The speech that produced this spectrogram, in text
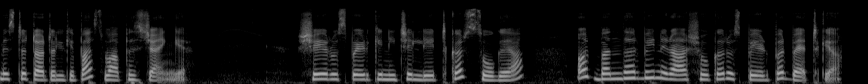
मिस्टर टर्टल के पास वापस जाएँगे। शेर उस पेड़ के नीचे लेटकर सो गया और बंदर भी निराश होकर उस पेड़ पर बैठ गया।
